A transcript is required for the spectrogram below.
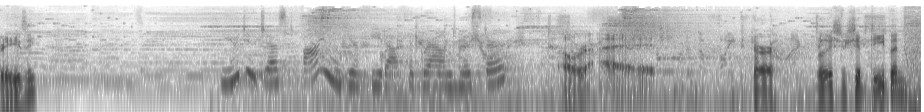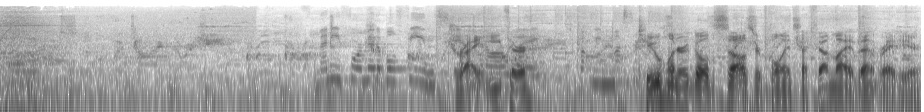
Pretty easy. You do just fine with your feet off the ground, mister. All right. Our relationship deepen? Many formidable fiends Dry ether. way, but we must 200 gold saucer points. I found my event right here.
